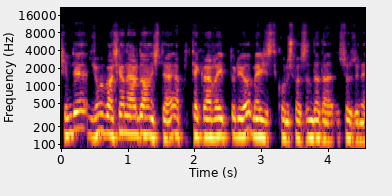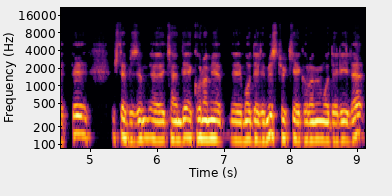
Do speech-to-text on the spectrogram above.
Şimdi Cumhurbaşkanı Erdoğan işte tekrarlayıp duruyor. Meclis konuşmasında da sözün etti. İşte bizim e, kendi ekonomi e, modelimiz, Türkiye ekonomi modeliyle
